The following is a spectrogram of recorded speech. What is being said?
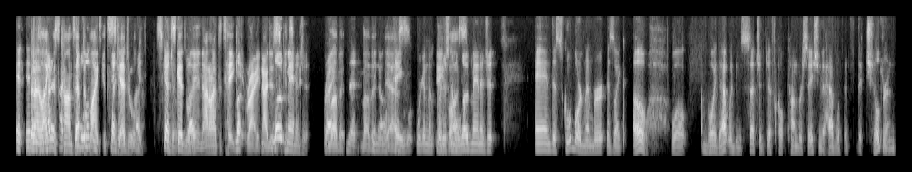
And, and But I like this concept of like it's scheduled. right? it's Scheduled, scheduled right? in i don't have to take Lo- it right i just load manage it, right? love it, That, love you it, know, hey, yes. w- we're gonna we're A just gonna load manage it. And the school board member is like, oh, well, boy, that would be such a difficult conversation to have with the, the children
